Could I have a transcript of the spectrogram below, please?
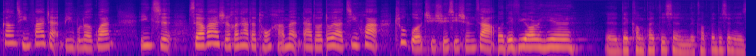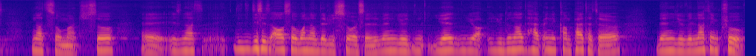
钢琴发展并不乐观。因此，小瓦什和他的同行们大多都要计划出国去学习深造。But if you are here, the competition, the competition is not so much. So is not. This is also one of the resources. When you you you do not have any competitor, then you will not improve.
